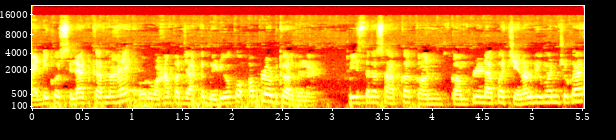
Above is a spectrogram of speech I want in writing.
आईडी को सिलेक्ट करना है और वहाँ पर जाकर वीडियो को अपलोड कर देना है। तो इस तरह से आपका कंप्लीट आपका चैनल भी बन चुका है,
